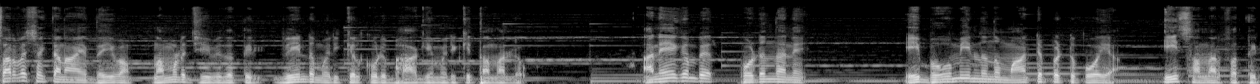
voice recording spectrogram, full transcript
സർവശക്തനായ ദൈവം നമ്മുടെ ജീവിതത്തിൽ വീണ്ടും ഒരിക്കൽ കൂടി ഭാഗ്യമൊരുക്കി തന്നല്ലോ. അനേകം പേർ പൊടുന്നനെ ഈ ഭൂമിയിൽ നിന്ന് മാറ്റപ്പെട്ടു പോയ ഈ സന്ദർഭത്തിൽ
